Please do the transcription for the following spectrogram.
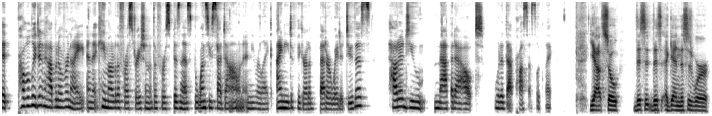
it probably didn't happen overnight and it came out of the frustration of the first business. But once you sat down and you were like, I need to figure out a better way to do this, how did you map it out? What did that process look like? Yeah. So this is this again, this is where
